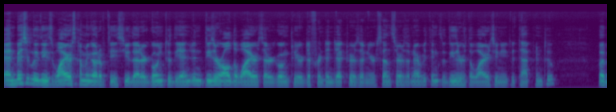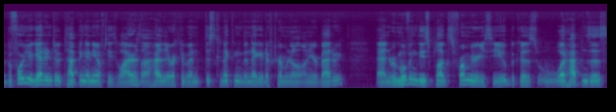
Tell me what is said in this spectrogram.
And basically these wires coming out of the ECU that are going to the engine, these are all the wires that are going to your different injectors and your sensors and everything. So these are the wires you need to tap into. But before you get into tapping any of these wires, I highly recommend disconnecting the negative terminal on your battery and removing these plugs from your ECU because what happens is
